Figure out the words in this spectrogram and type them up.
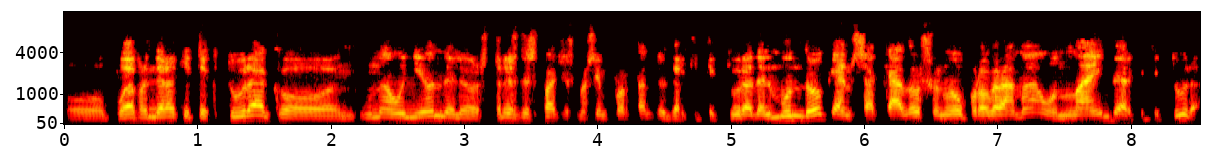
o puede aprender arquitectura con una unión de los tres despachos más importantes de arquitectura del mundo que han sacado su nuevo programa online de arquitectura.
